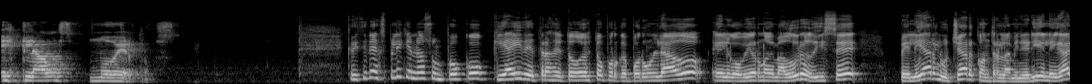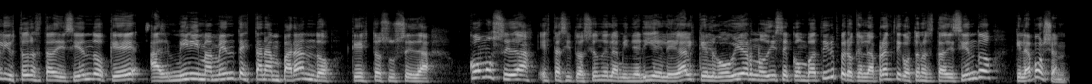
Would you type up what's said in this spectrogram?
esclavos modernos. Cristina, explíquenos un poco qué hay detrás de todo esto, porque por un lado el gobierno de Maduro dice pelear, luchar contra la minería ilegal y usted nos está diciendo que al mínimamente están amparando que esto suceda. ¿Cómo se da esta situación de la minería ilegal que el gobierno dice combatir, pero que en la práctica usted nos está diciendo que la apoyan?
